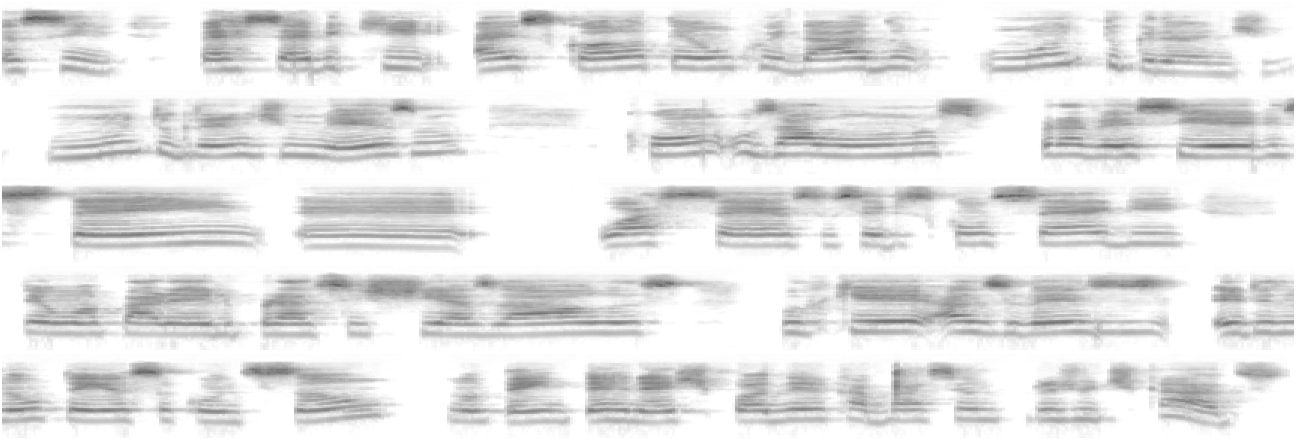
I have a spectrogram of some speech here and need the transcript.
assim, percebe que a escola tem um cuidado muito grande, muito grande mesmo, com os alunos para ver se eles têm é, o acesso, se eles conseguem ter um aparelho para assistir às aulas, porque às vezes eles não têm essa condição, não têm internet, podem acabar sendo prejudicados.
